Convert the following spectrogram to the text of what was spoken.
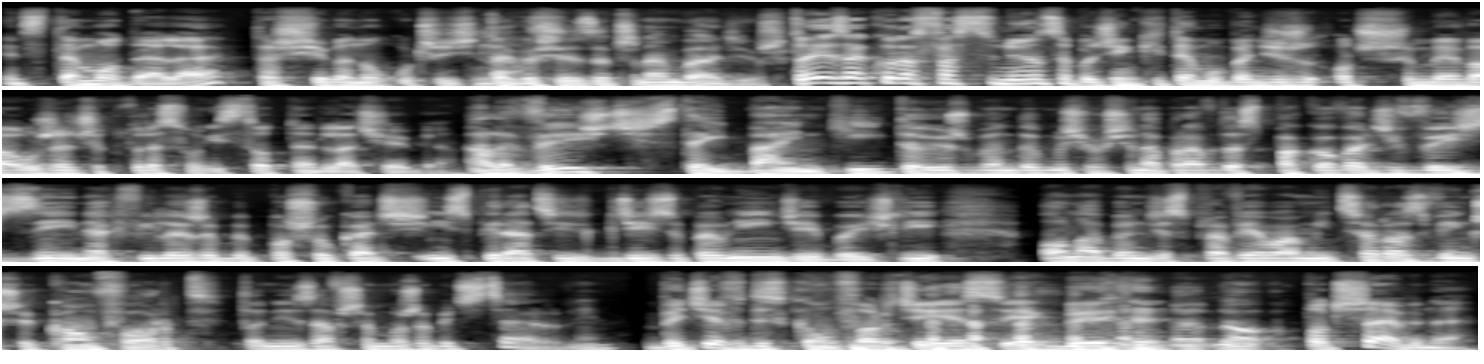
Więc te modele też się będą uczyć nas. Tego się zaczynam bać już. To jest akurat fascynujące, bo dzięki temu będziesz otrzymywał rzeczy, które są istotne dla ciebie. Ale wyjść z tej bańki, to już będę musiał się naprawdę spakować i wyjść z niej na chwilę, żeby poszukać inspiracji gdzieś zupełnie indziej, bo jeśli ona będzie sprawiała mi coraz większy komfort, to nie zawsze może być cel. Nie? Bycie w dyskomforcie jest jakby no. potrzebne.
